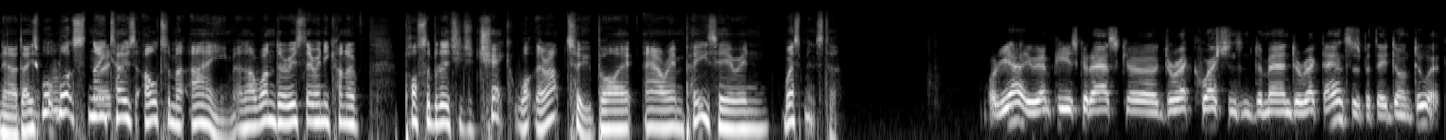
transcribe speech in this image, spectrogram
nowadays. What, mm-hmm. what's NATO's ultimate aim? And I wonder, is there any kind of possibility to check what they're up to by our MPs here in Westminster? Well, yeah, your MPs could ask uh, direct questions and demand direct answers, but they don't do it.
